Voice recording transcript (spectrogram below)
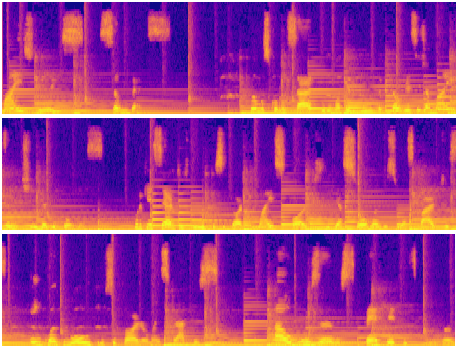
mais dois são dez. Vamos começar por uma pergunta que talvez seja a mais antiga de todas por que certos grupos se tornam mais fortes do que a soma de suas partes, enquanto outros se tornam mais fracos? Há alguns anos, Peter Spillman,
